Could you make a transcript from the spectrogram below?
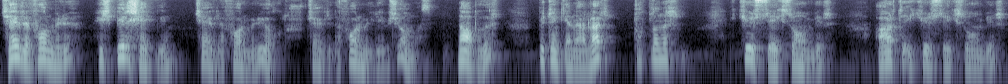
Çevre formülü hiçbir şeklin çevre formülü yoktur. Çevrede formül diye bir şey olmaz. Ne yapılır? Bütün kenarlar toplanır. 2 üssü eksi 11 artı 2 üssü eksi 11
